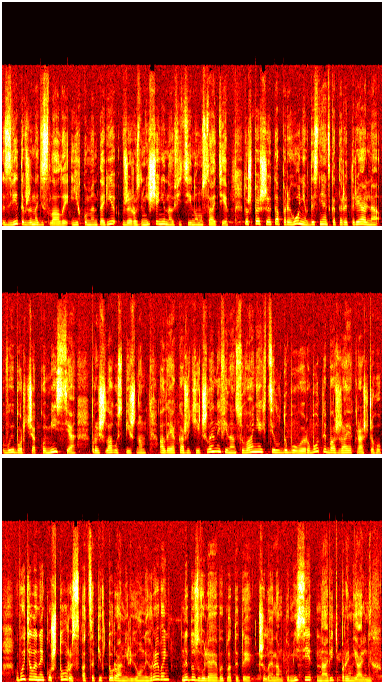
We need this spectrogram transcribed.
Звіти вже надіслали, їх коментарі вже розміщені на офіційному сайті. Тож перший етап перегонів Деснянська територіальна виборча комісія пройшла успішно. Але, як кажуть її члени, фінансування їх цілодобової роботи бажає кращого. Виділений кошторис, а це півтора мільйони гривень, не дозволяє виплатити членам комісії навіть преміальних.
